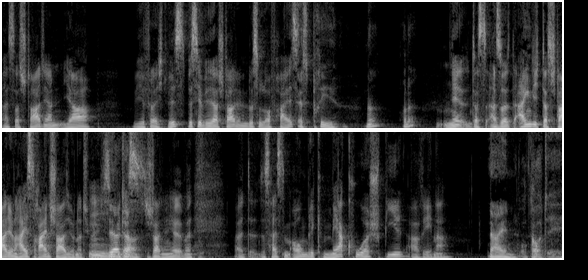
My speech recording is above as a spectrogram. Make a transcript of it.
heißt das Stadion ja, wie ihr vielleicht wisst, wisst ihr, wie das Stadion in Düsseldorf heißt? Esprit, ne? Oder? Nee, das, also eigentlich das Stadion heißt Rheinstadion natürlich. so Ja, wie das klar. Stadion hier. Das heißt im Augenblick Merkur Spielarena. Nein. Oh Gott, ey.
